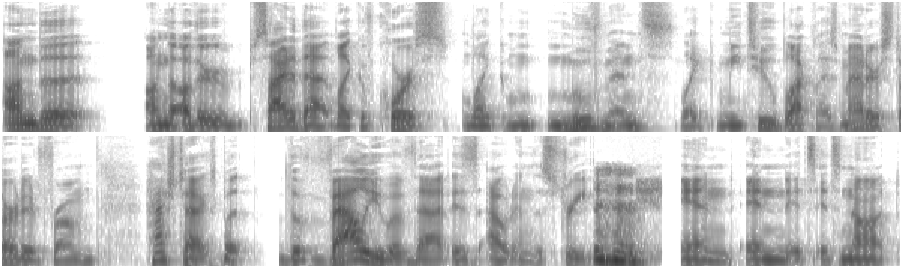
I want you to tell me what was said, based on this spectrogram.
on the on the other side of that, like of course, like m- movements like Me Too, Black Lives Matter started from hashtags, but the value of that is out in the street, Mm-hmm. and and it's it's not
